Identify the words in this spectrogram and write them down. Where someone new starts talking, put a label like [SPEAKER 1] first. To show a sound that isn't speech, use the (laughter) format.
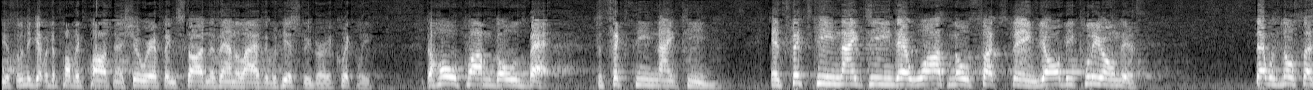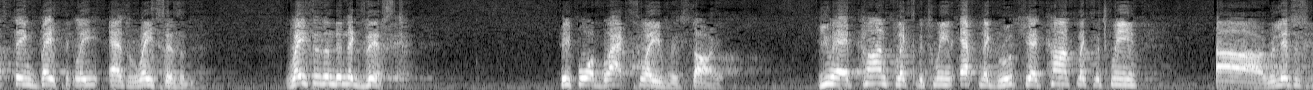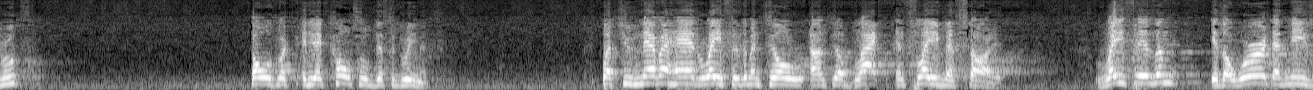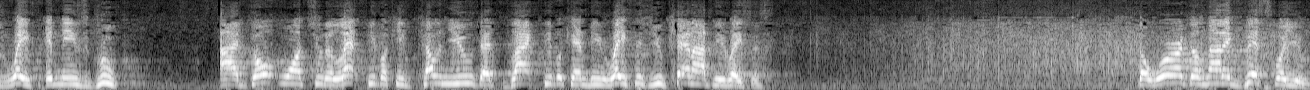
[SPEAKER 1] so let me get with the public policy and show where everything started let's analyze it with history very quickly. The whole problem goes back to 1619. In 1619, there was no such thing. Y'all be clear on this. There was no such thing basically as racism. Racism didn't exist before black slavery started. You had conflicts between ethnic groups. You had conflicts between uh, religious groups. Those were, and you had cultural disagreements. But you never had racism until, until black enslavement started. Racism is a word that means race. It means group. I don't want you to let people keep telling you that black people can be racist. You cannot be racist. The word does not exist for you.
